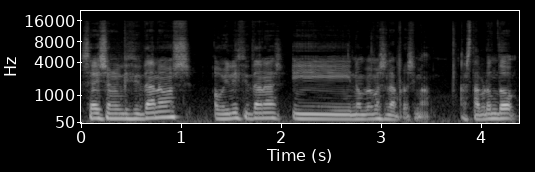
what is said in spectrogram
seáis son ilicitanos o ilicitanas y nos vemos en la próxima. Hasta pronto.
